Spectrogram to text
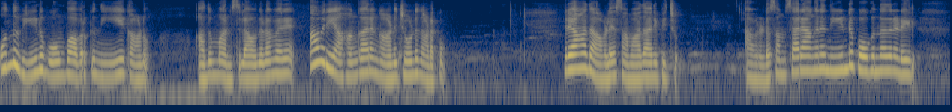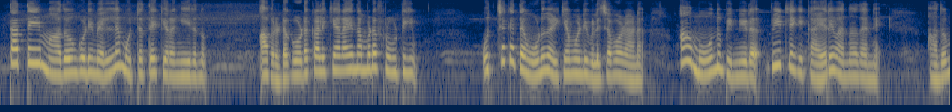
ഒന്ന് വീണു പോകുമ്പോൾ അവർക്ക് നീയെ കാണും. അതും മനസ്സിലാവുന്നിടം വരെ അവർ ഈ അഹങ്കാരം കാണിച്ചുകൊണ്ട് നടക്കും. രാധ അവളെ സമാധാനിപ്പിച്ചു. അവരുടെ സംസാരം അങ്ങനെ നീണ്ടു പോകുന്നതിനിടയിൽ തത്തയും മാധവും കൂടി മെല്ലെ മുറ്റത്തേക്ക് ഇറങ്ങിയിരുന്നു അവരുടെ കൂടെ കളിക്കാനായി നമ്മുടെ ഫ്രൂട്ടിയും ഉച്ചക്കത്തെ ഊണ് കഴിക്കാൻ വേണ്ടി വിളിച്ചപ്പോഴാണ് ആ മൂന്നും പിന്നീട് വീട്ടിലേക്ക് കയറി വന്നത് തന്നെ. അതും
